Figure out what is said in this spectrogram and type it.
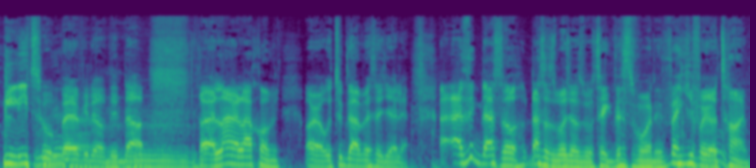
little benefit of the doubt. Mm. All right, Larry Lakomi. All right, we took that message earlier. I, I think that's all. That's as much as we'll take this morning. Thank you for your time,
